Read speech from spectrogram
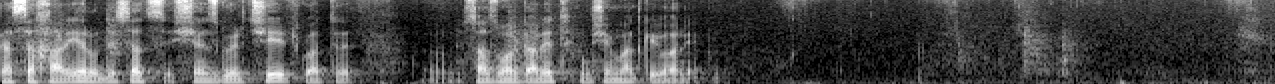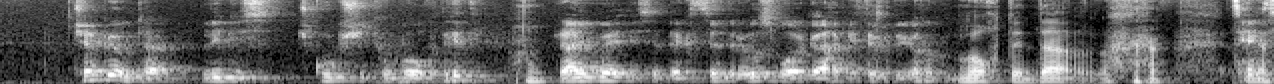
გასახარია, როდესაც შენს გვერდში, თქვათ, საზღვარგარეთ გულშემატკივარი. ჩემპიონთა ლიგის ჯგუფში თუ მოხვდით, რაიმე ისეთ ექსცენტრიულ სპორ გააკეთებდიო? მოხვდეთ და წინას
